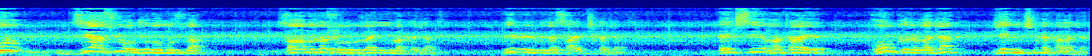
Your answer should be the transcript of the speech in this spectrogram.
bu siyasi yolculuğumuzda sağımıza solumuza iyi bakacağız. Birbirimize sahip çıkacağız. Eksiği, hatayı, kol kırılacak, yerin içinde kalacak.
